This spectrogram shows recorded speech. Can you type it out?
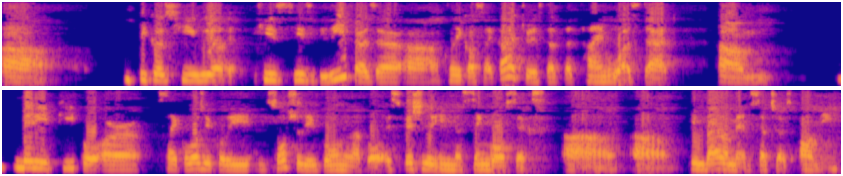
Uh, because he real his his belief as a clinical psychiatrist at the time was that um, many people are psychologically and socially vulnerable, especially in a single sex uh, uh, environment such as army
